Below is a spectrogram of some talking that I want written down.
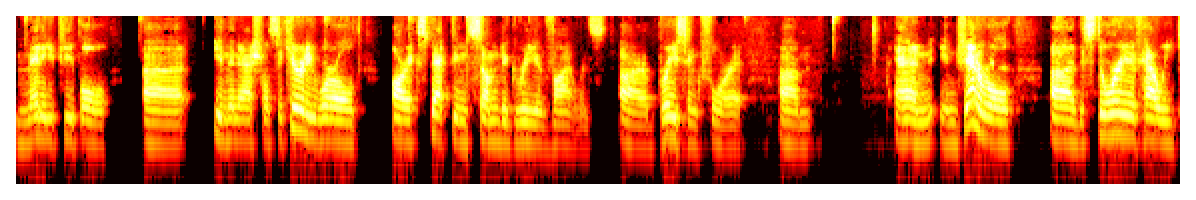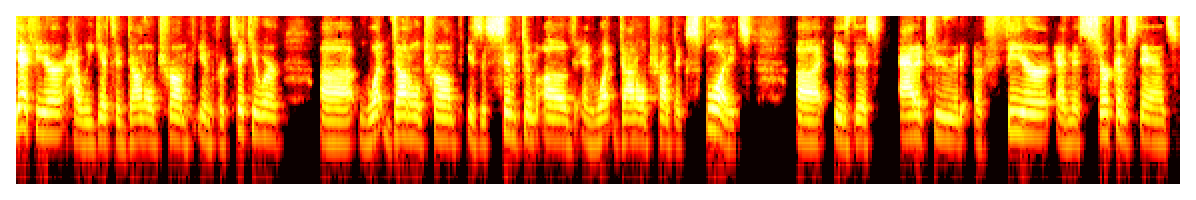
many people uh, in the national security world are expecting some degree of violence, are bracing for it, um, and in general. Uh, the story of how we get here, how we get to Donald Trump in particular, uh, what Donald Trump is a symptom of and what Donald Trump exploits uh, is this attitude of fear and this circumstance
